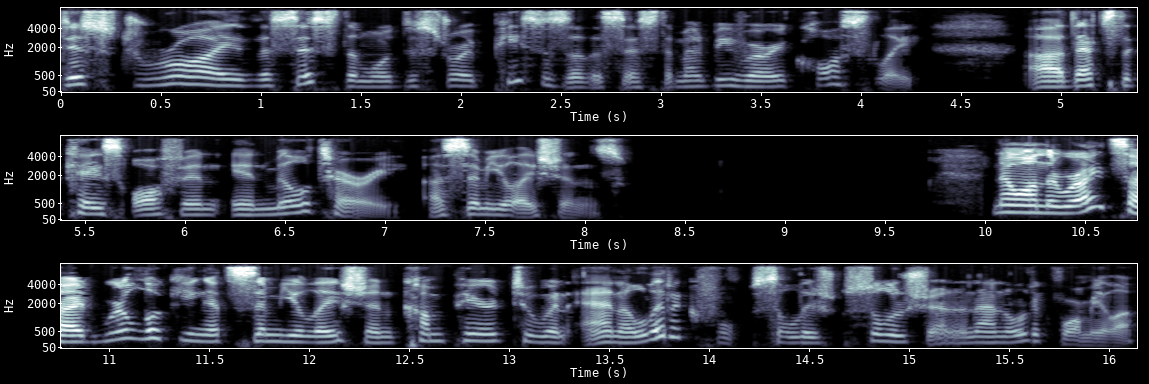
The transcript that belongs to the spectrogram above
destroy the system or destroy pieces of the system and be very costly. Uh, that's the case often in military uh, simulations. Now on the right side, we're looking at simulation compared to an analytic solution, an analytic formula,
